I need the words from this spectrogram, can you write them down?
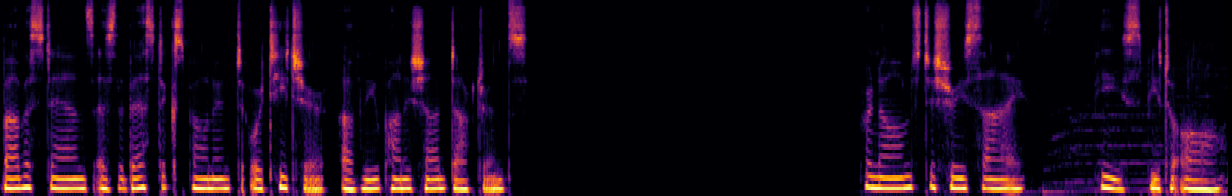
Baba stands as the best exponent or teacher of the Upanishad doctrines. Pranams to Sri Sai. Peace be to all.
